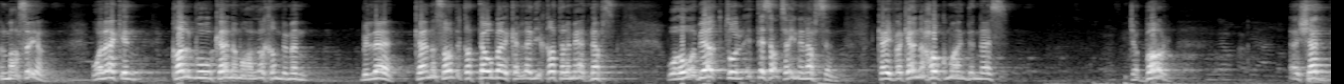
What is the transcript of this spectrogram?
المعصية. ولكن قلبه كان معلقا بمن؟ بالله. كان صادق التوبة كالذي قتل مئة نفس وهو بيقتل التسعة وتسعين نفسا. كيف كان حكمه عند الناس؟ جبار. أشد,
